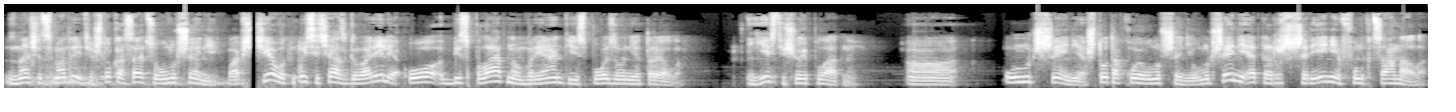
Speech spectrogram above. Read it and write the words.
Значит, смотрите, что касается улучшений. Вообще, вот мы сейчас говорили о бесплатном варианте использования Trello. Есть еще и платный. А, улучшение. Что такое улучшение? Улучшение – это расширение функционала.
